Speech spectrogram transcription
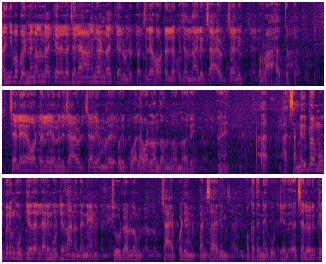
അതിനിപ്പോൾ പെണ്ണുങ്ങൾ ഉണ്ടാക്കിയാലല്ല ചില ആണുങ്ങൾ ഉണ്ടാക്കിയാലും ഉണ്ട് കേട്ടോ ചില ഹോട്ടലിലൊക്കെ ചെന്നാൽ ഒരു ചായ കുടിച്ചാൽ ഒരു റാഹത്ത് കിട്ടും. ചില ഹോട്ടലിൽ ചെന്നൊരു ചായ കുടിച്ചാൽ നമ്മൾ ഒരു കൊലവെള്ളം തന്നു എന്ന് പറയും. സംഗതി ഇപ്പം മൂപ്പരും കൂട്ടിയത് എല്ലാവരും കൂട്ടിയ സാധനം തന്നെയാണ്. ചൂടുവെള്ളം ചായപ്പൊടിയും പഞ്ചസാരയും ഒക്കെ തന്നെ കൂട്ടിയത്. ചിലവർക്ക്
